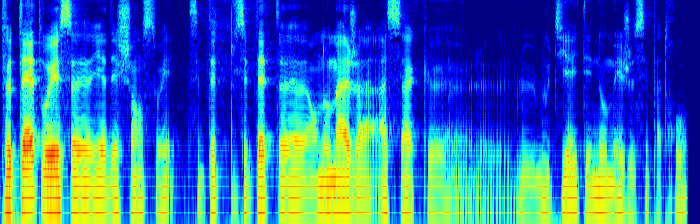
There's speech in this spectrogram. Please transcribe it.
Peut-être, oui, il y a des chances, oui. C'est peut-être euh, en hommage à, ça que l'outil a été nommé, je ne sais pas trop.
